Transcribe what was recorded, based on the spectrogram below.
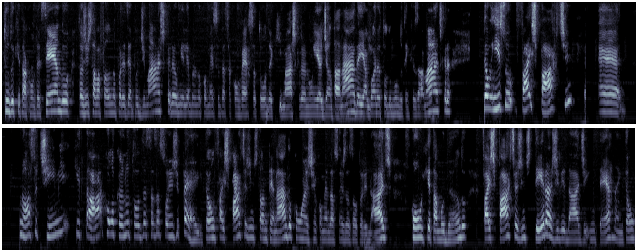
tudo o que está acontecendo. Então, a gente estava falando, por exemplo, de máscara. Eu me lembro no começo dessa conversa toda que máscara não ia adiantar nada e agora todo mundo tem que usar máscara. Então, isso faz parte é, nosso time que está colocando todas essas ações de pé. Então, faz parte a gente estar tá antenado com as recomendações das autoridades, com o que está mudando, faz parte a gente ter a agilidade interna, então,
